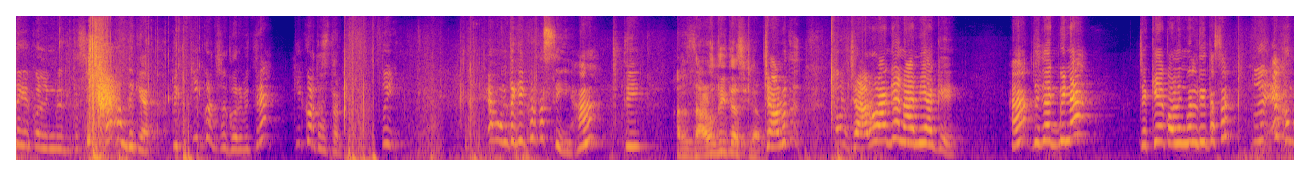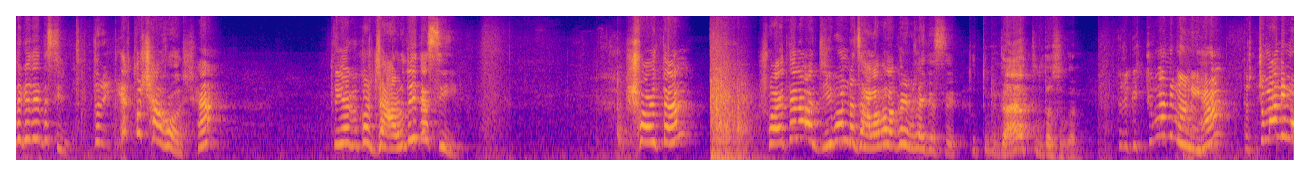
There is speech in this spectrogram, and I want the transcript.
থেকে কলিং বেল দিতেছিস? কখন থেকে? তুই কি ভিতরে? কি তোর? তুই এখন থেকে কি করতেছিস হ্যাঁ? তুই আরে ঝাড়ু দিতেছিলাম। ঝাড়ু তোর ঝাড়ু আগে না আমি আগে? হ্যাঁ তুই দেখবি না? যে কে কলিং বেল দিতেছে? তুই এখন থেকে দিতেছিস তোর এত সাহস হ্যাঁ? তুই আগে তোর ঝাড়ু দিতেছি। শয়তান শয়তান আমার জীবনটা জ্বালা ভালো করে ফেলাইতেছে। তো তুমি গায়ে তুলতেছো কেন? তুই কি চুমা দিবি আমি হ্যাঁ? তোর চুমা দিব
